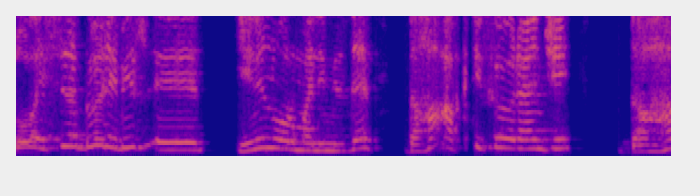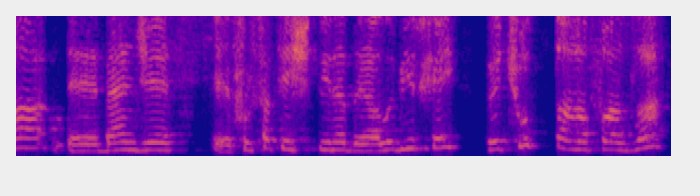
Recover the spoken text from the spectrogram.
Dolayısıyla böyle bir e, yeni normalimizde daha aktif öğrenci, daha e, bence e, fırsat eşitliğine dayalı bir şey ve çok daha fazla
